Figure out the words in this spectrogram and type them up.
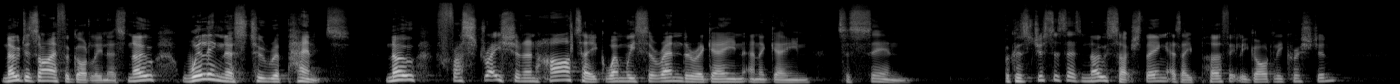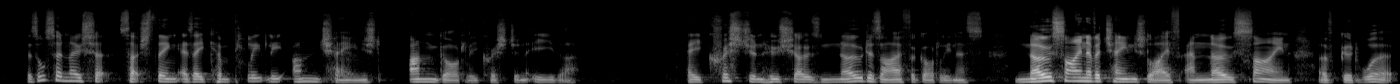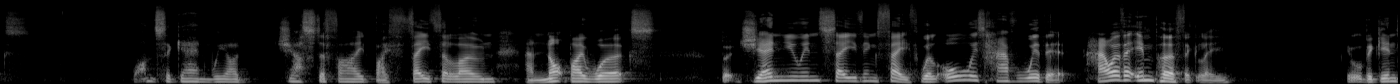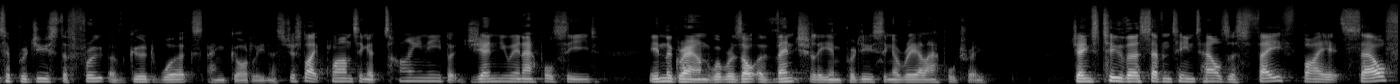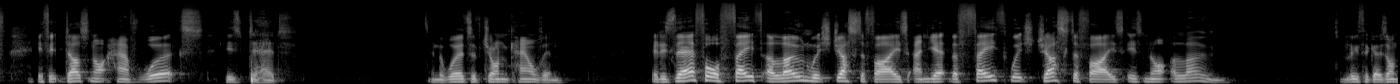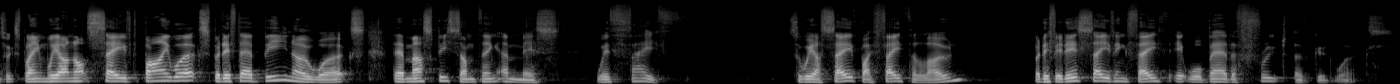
no desire for godliness, no willingness to repent no frustration and heartache when we surrender again and again to sin. Because just as there's no such thing as a perfectly godly Christian, there's also no such thing as a completely unchanged, ungodly Christian either. A Christian who shows no desire for godliness, no sign of a changed life, and no sign of good works. Once again, we are justified by faith alone and not by works. But genuine saving faith will always have with it, however imperfectly, it will begin to produce the fruit of good works and godliness. Just like planting a tiny but genuine apple seed in the ground will result eventually in producing a real apple tree. James 2, verse 17 tells us faith by itself, if it does not have works, is dead. In the words of John Calvin, It is therefore faith alone which justifies, and yet the faith which justifies is not alone. Luther goes on to explain we are not saved by works, but if there be no works, there must be something amiss with faith. So we are saved by faith alone, but if it is saving faith, it will bear the fruit of good works.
